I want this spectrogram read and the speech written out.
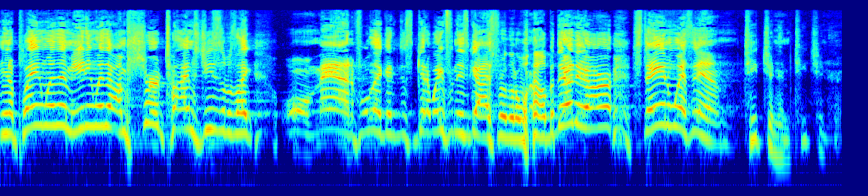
you know, playing with him, eating with him. I'm sure times Jesus was like, oh man, if only I could just get away from these guys for a little while. But there they are, staying with him, teaching him, teaching him.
